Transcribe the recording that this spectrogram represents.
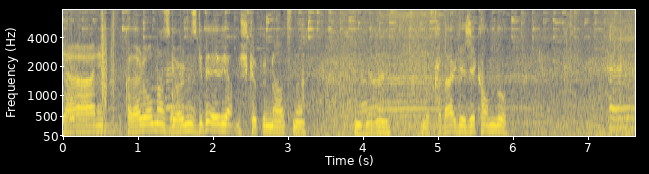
Yani bu kadar olmaz. Gördüğünüz gibi ev yapmış köprünün altına. Yani bu kadar gece kondu. Gördüğünüz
